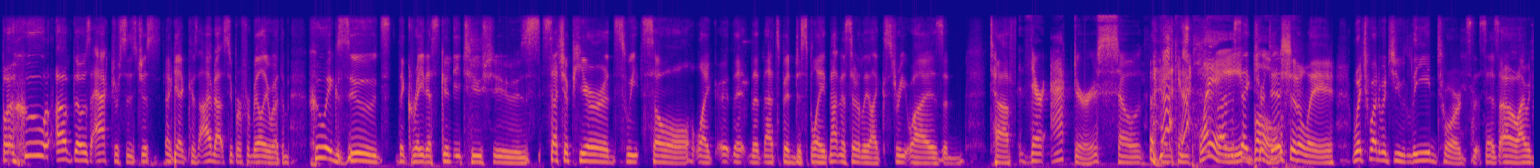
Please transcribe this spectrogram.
But who of those actresses, just again, because I'm not super familiar with them, who exudes the greatest goody two shoes, such a pure and sweet soul, like uh, that, that that's been displayed, not necessarily like streetwise and tough. They're actors, so they can play I'm just traditionally, which one would you lean towards that says, "Oh, I would,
